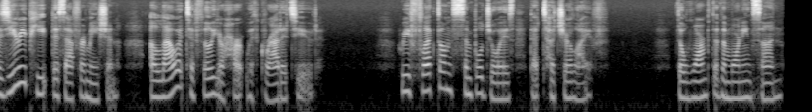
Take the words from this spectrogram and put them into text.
As you repeat this affirmation, allow it to fill your heart with gratitude. Reflect on simple joys that touch your life the warmth of the morning sun,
